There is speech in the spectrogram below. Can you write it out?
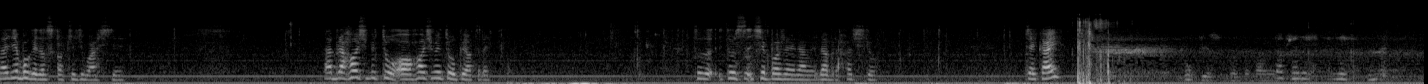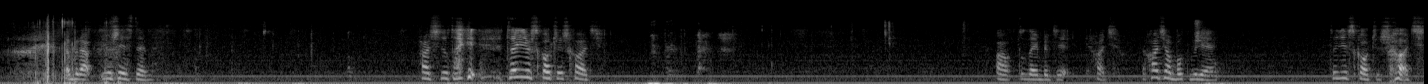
Ja nie mogę doskoczyć właśnie. Dobra, chodźmy tu, o, chodźmy tu, Piotrek. Tu, tu się pożegnamy, dobra, chodź tu. Czekaj. Dobrze, nie, nie. Dobra, już jestem. Chodź tutaj, tutaj nie wskoczysz, chodź. O, tutaj będzie, chodź, chodź obok mnie. Tu nie wskoczysz, chodź.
